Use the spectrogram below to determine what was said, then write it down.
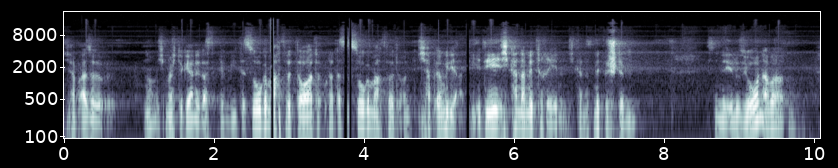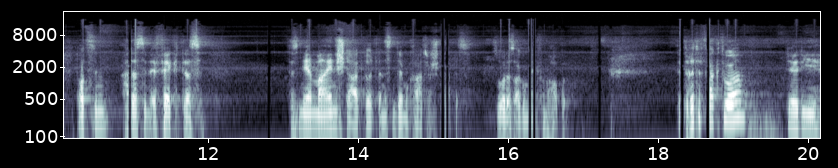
Ich habe also, ne, ich möchte gerne, dass irgendwie das so gemacht wird dort oder dass es so gemacht wird und ich habe irgendwie die, die, Idee, ich kann da mitreden, ich kann das mitbestimmen. Das ist eine Illusion, aber trotzdem hat das den Effekt, dass das mehr mein Staat wird, wenn es ein demokratischer Staat ist. So das Argument von Hoppe. Der dritte Faktor, der die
